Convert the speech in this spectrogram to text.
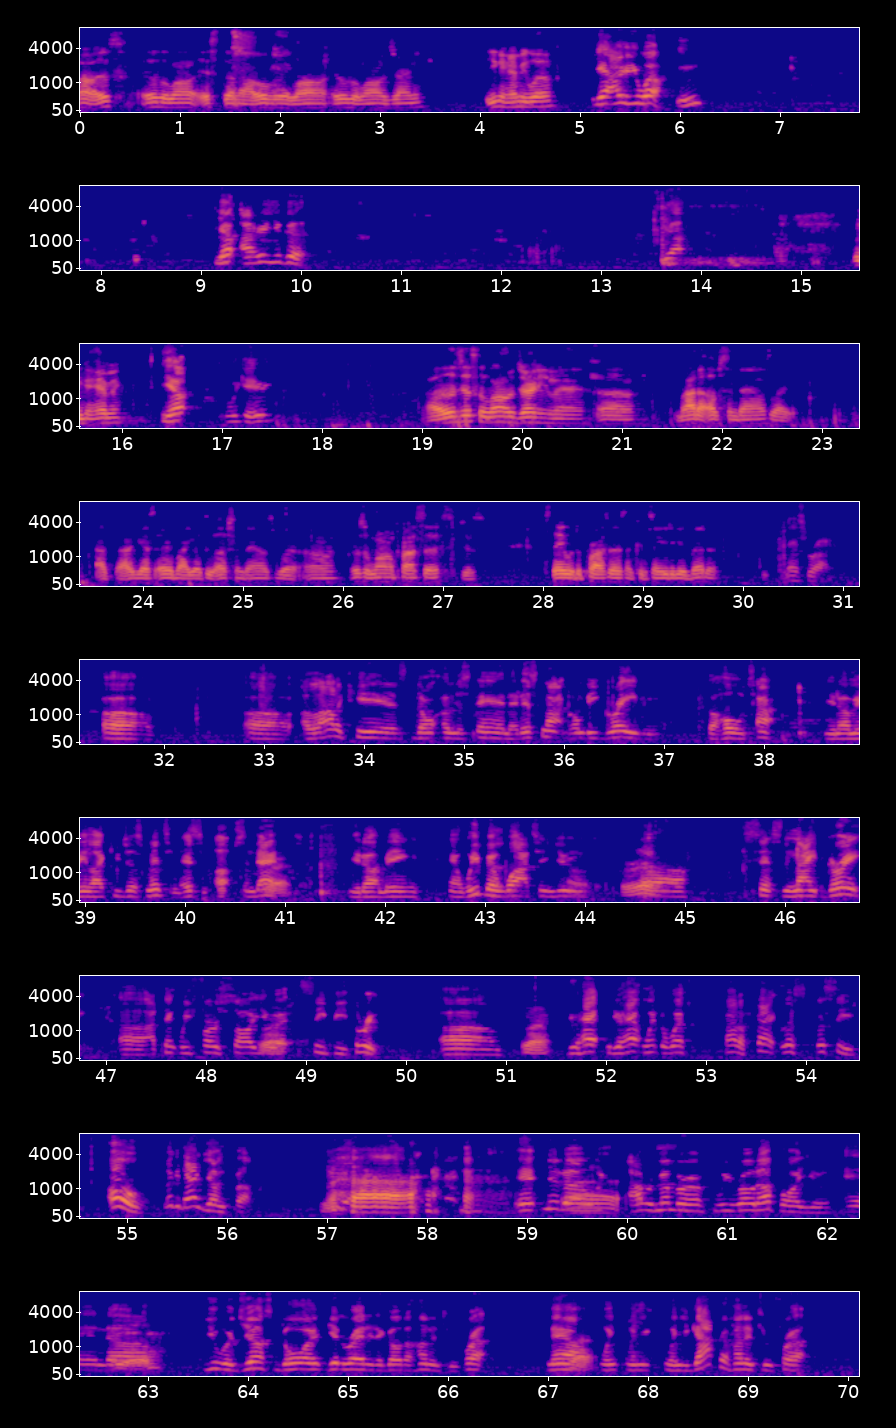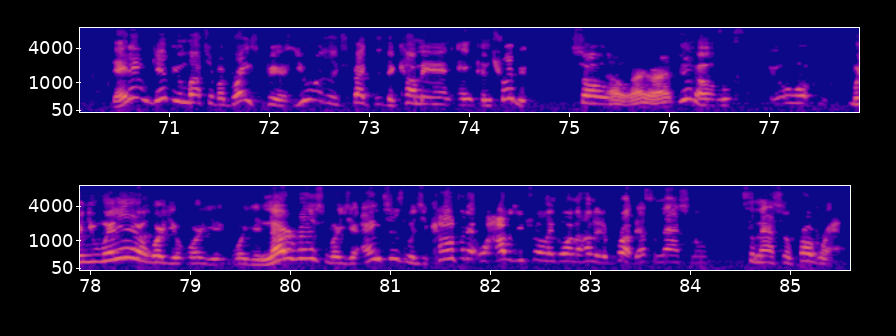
Oh, it's it was a long. It's still not over. A long. It was a long journey. You can hear me well. Yeah, I hear you well. hmm Yep, I hear you good. Yep, You can hear me. yep, we can hear you. Uh, it was just a long journey, man. Uh, a lot of ups and downs. Like I, I guess everybody go through ups and downs, but um, it was a long process. Just stay with the process and continue to get better. That's right. Uh, uh, a lot of kids don't understand that it's not going to be gravy the whole time. You know what I mean? Like you just mentioned, there's some ups and downs. You know what I mean? And we've been watching you uh, since ninth grade. Uh, I think we first saw you Right. at CP3. Um, right. you had you had went to West. Matter of fact, let's let's see. Oh, look at that young fella. It, you know, Uh, I remember we rode up on you, and uh, yeah. you were just going, getting ready to go to Huntington Prep. Now, Right. when, when you when you got to Huntington Prep, they didn't give you much of a grace period. You was expected to come in and contribute. So, Oh, right, right. you know, when you went in, were you were you were you nervous? Were you anxious? Was you confident? Well, how was you feeling going to Huntington Prep? That's a national, it's a national program.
